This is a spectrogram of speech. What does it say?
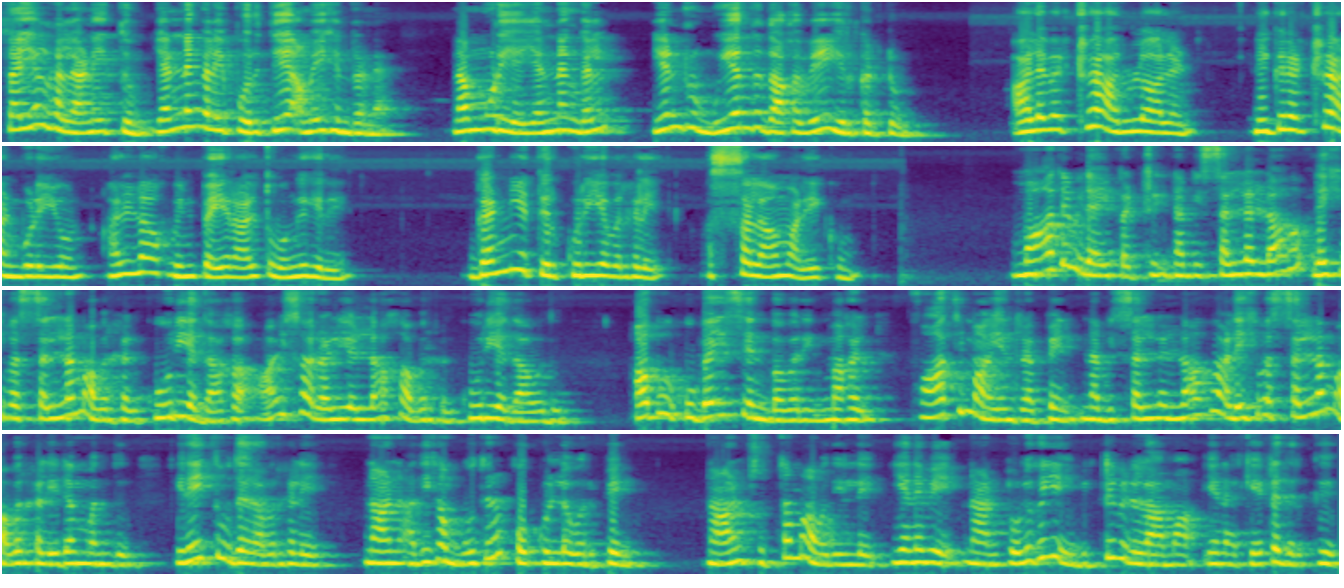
செயல்கள் அனைத்தும் எண்ணங்களை பொறுத்தே அமைகின்றன. நம்முடைய எண்ணங்கள் என்றும் உயர்ந்ததாகவே இருக்கட்டும். அளவற்ற அருளாளன் நிகரற்ற அன்புடையோன் அல்லாஹுவின் பெயரால் துவங்குகிறேன். கண்ணியத்திற்குரியவர்களே அஸ்ஸலாம் அலைக்கும். மாதவிடாய் பற்றி நபி ஸல்லல்லாஹு அலைஹி வஸல்லம் அவர்கள் கூறியதாக ஆயிஷா ரலியல்லாஹு அவர்கள் கூறியதாவது அபு ஹுபைஸ் என்பவரின் மகள் ஃபாத்திமா என்ற பெண் நபி ஸல்லல்லாஹு அலைஹி செல்லம் அவர்களிடம் வந்து இறைத்தூதர் அவர்களே நான் அதிகம் போக்குள்ள ஒரு பெண். நான் சுத்தமாவதில்லை. எனவே நான் தொழுகையை விட்டு விடலாமா என கேட்டதற்கு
